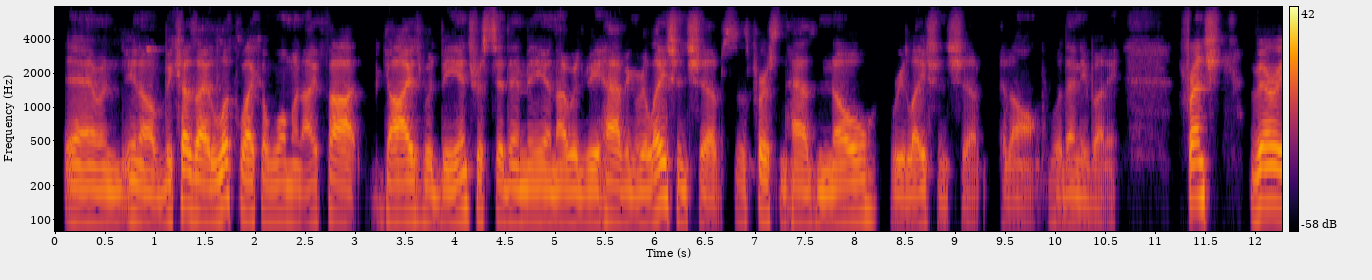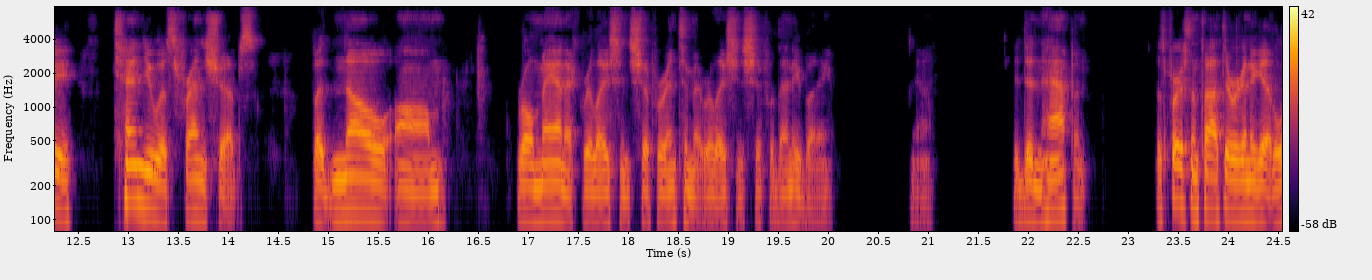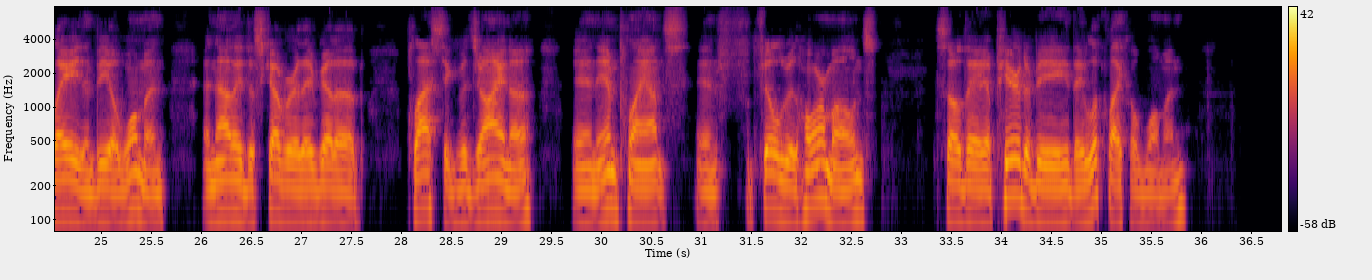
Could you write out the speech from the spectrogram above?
and you know because i look like a woman i thought guys would be interested in me and i would be having relationships. This person has no relationship at all with anybody. French very tenuous friendships but no um romantic relationship or intimate relationship with anybody. Yeah. It didn't happen. This person thought they were going to get laid and be a woman and now they discover they've got a plastic vagina and implants and f- filled with hormones. So they appear to be, they look like a woman,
